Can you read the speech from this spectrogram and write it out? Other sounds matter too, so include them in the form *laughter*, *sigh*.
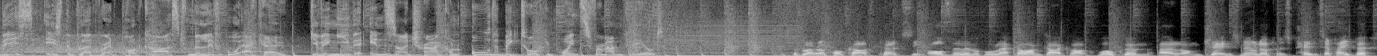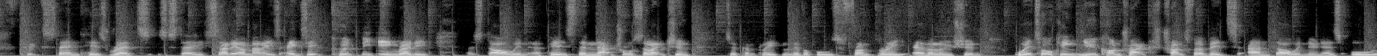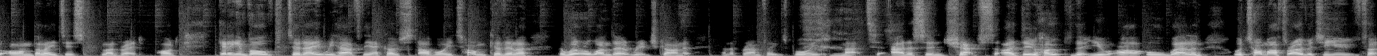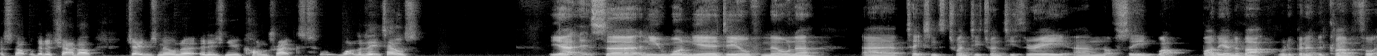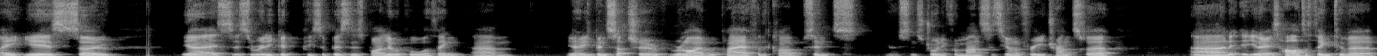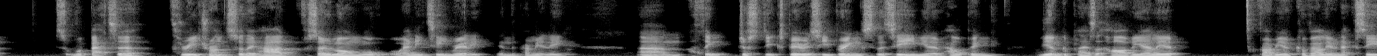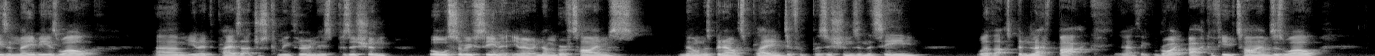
This is the Blood Red podcast from the Liverpool Echo, giving you the inside track on all the big talking points from Anfield. It's the Blood Red podcast, courtesy of the Liverpool Echo. I'm Guy Clark. Welcome along. James Milner puts pen to paper to extend his Reds stay. Sadio Mane's exit could be being readied as Darwin appears the natural selection to complete Liverpool's front three evolution. We're talking new contracts, transfer bids, and Darwin Nunez, all on the latest Blood Red pod. Getting involved today, we have the Echo star boy Tom Cavilla, the Wirral Wonder Rich Garnett, and the Bramflex boy Matt Addison. Chaps, I do hope that you are all well. And well, Tom, I'll throw over to you first up. We're going to chat about James Milner and his new contracts. What are the details? Yeah, it's uh, a new one year deal for Milner. Uh, takes him to 2023. And obviously, well, by the end of that, would have been at the club for eight years. So, yeah, it's it's a really good piece of business by Liverpool. I think um, you know he's been such a reliable player for the club since you know, since joining from Man City on a free transfer, and it, you know it's hard to think of a sort of a better three transfer they've had for so long, or, or any team really in the Premier League. Um, I think just the experience he brings to the team, you know, helping the younger players like Harvey Elliott, Fabio Carvalho next season maybe as well. Um, you know, the players that are just coming through in his position. Also, we've seen it, you know, a number of times. Milner's been able to play in different positions in the team, whether that's been left back, I think right back a few times as well.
